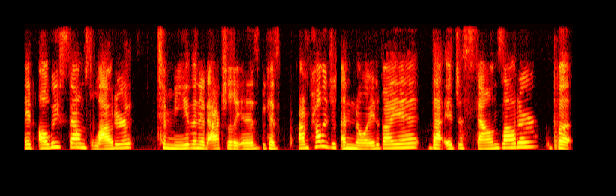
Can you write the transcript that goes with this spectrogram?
it always sounds louder to me than it actually is because I'm probably just annoyed by it that it just sounds louder, but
